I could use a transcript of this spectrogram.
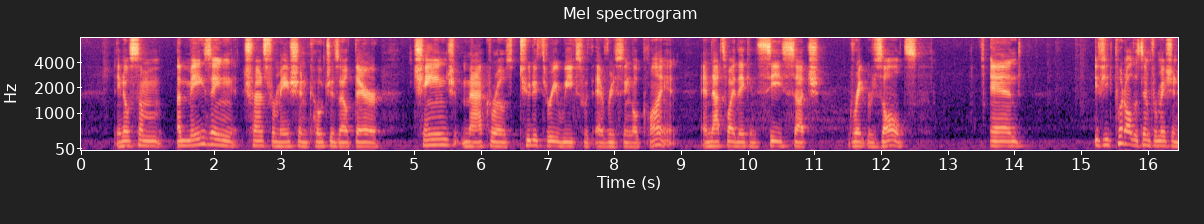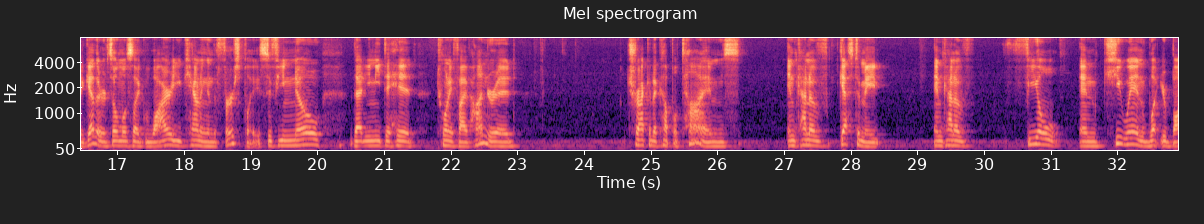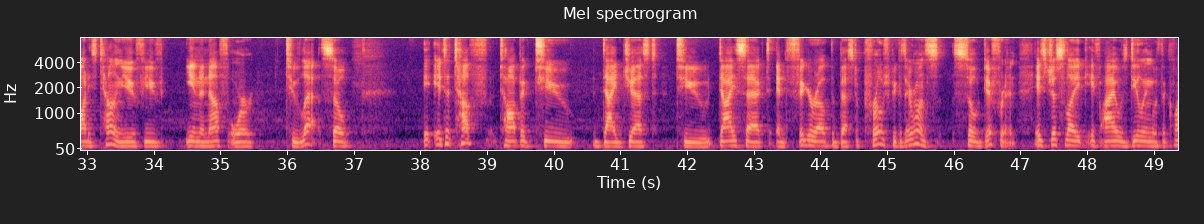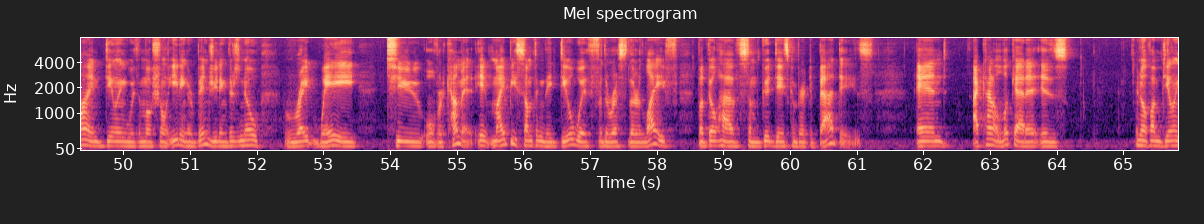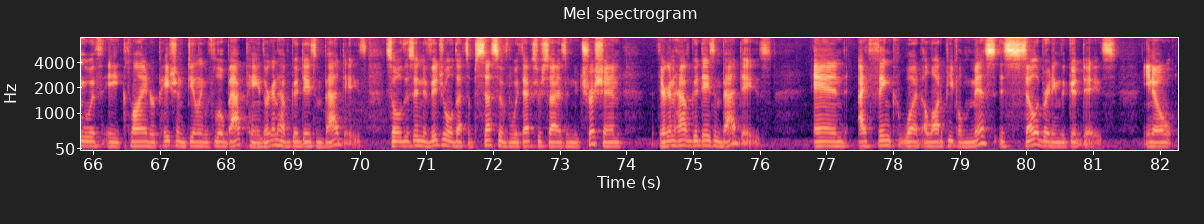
You know, some amazing transformation coaches out there change macros two to three weeks with every single client, and that's why they can see such great results. And if you put all this information together, it's almost like why are you counting in the first place? If you know that you need to hit 2500, track it a couple times and kind of guesstimate and kind of feel and cue in what your body's telling you if you've eaten enough or too less. So it's a tough topic to digest to dissect and figure out the best approach because everyone's so different. It's just like if I was dealing with a client dealing with emotional eating or binge eating, there's no right way to overcome it. It might be something they deal with for the rest of their life, but they'll have some good days compared to bad days. And I kind of look at it as you know, if I'm dealing with a client or patient dealing with low back pain, they're going to have good days and bad days. So, this individual that's obsessive with exercise and nutrition, they're going to have good days and bad days. And I think what a lot of people miss is celebrating the good days. You know,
